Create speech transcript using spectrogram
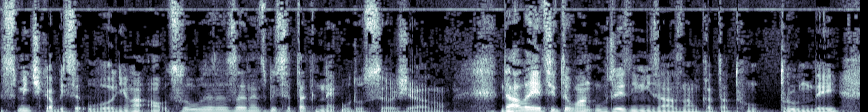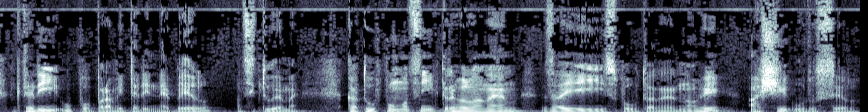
smyčka by se uvolnila a odsouzenec by se tak neudusil, že ano. Dále je citován úřední záznam kata Trundy, který u popravy tedy nebyl, a citujeme, Katův pomocník trhl lanem za její spoutané nohy, až ji udusil.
